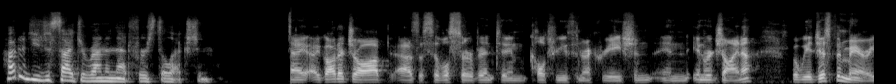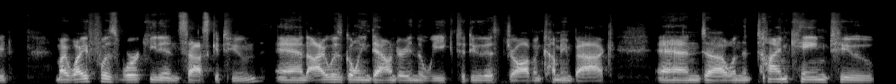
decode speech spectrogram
How did you decide to run in that first election? I, I, got a job as a civil servant in culture, youth, and recreation in, in Regina, but we had just been married. My wife was working in Saskatoon, and I was going down during the week to do this job and coming back. And uh, when the time came to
